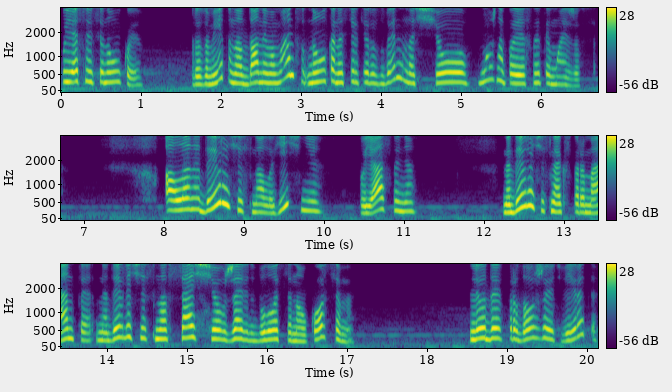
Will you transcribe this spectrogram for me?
пояснюється наукою. Розумієте, на даний момент наука настільки розвинена, що можна пояснити майже все. Але не дивлячись на логічні пояснення, не дивлячись на експерименти, не дивлячись на все, що вже відбулося науковцями, люди продовжують вірити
